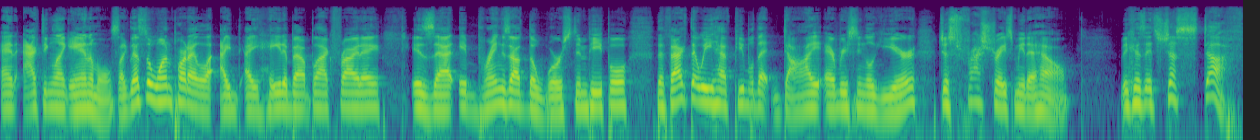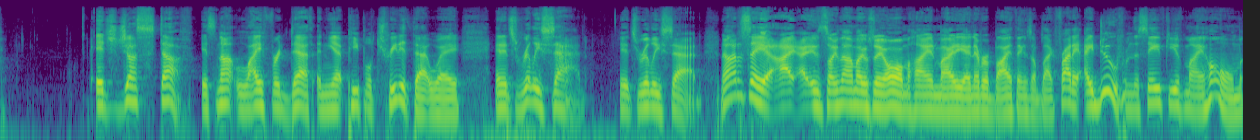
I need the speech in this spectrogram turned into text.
and acting like animals. Like, that's the one part I, I, I hate about Black Friday is that it brings out the worst in people. The fact that we have people that die every single year just frustrates me to hell because it's just stuff. It's just stuff. It's not life or death, and yet people treat it that way, and it's really sad. It's really sad. Not to say I, I it's like not I'm gonna say, oh, I'm high and mighty. I never buy things on Black Friday. I do from the safety of my home,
